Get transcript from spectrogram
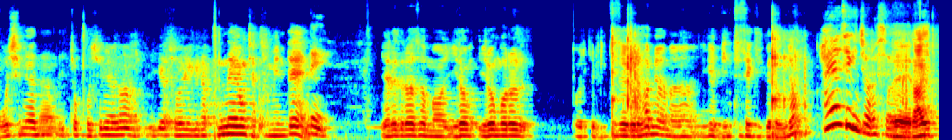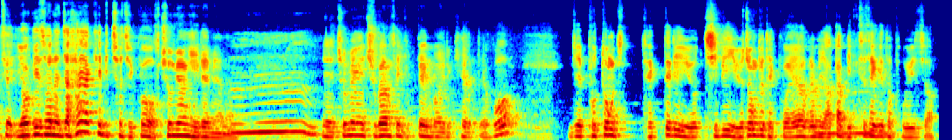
오시면은 이쪽 보시면은 이게 저희 그냥 국내용 제품인데 네. 예를 들어서 뭐 이런 이런 거를 뭐 이렇게 민트색으로 하면은 이게 민트색이거든요. 하얀색인 줄 알았어요. 네, 라이트 여기서는 이제 하얗게 비춰지고 조명이 이러면은 음. 예, 조명이 주광색 600 뭐 이렇게 되고 이제 보통 덱들이 요 집이 요 정도 될 거예요. 그러면 약간 음. 민트색이 더 보이죠.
